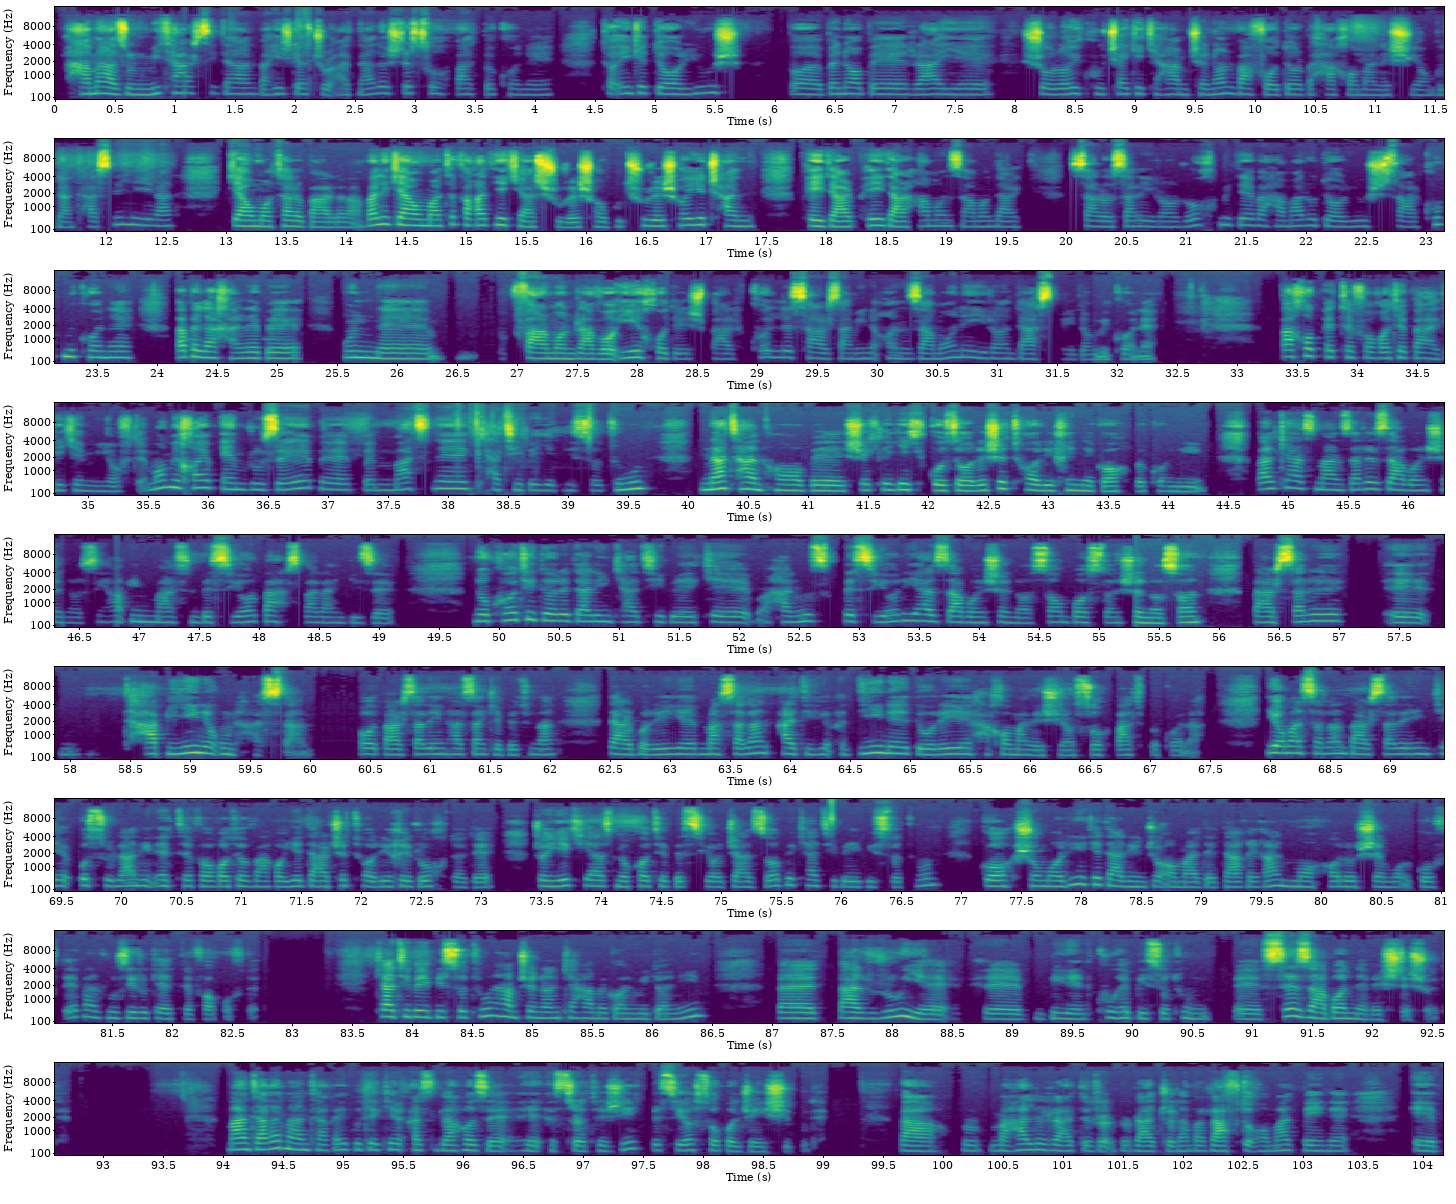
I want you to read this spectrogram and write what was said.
همه از اون میترسیدن و هیچکس جرأت نداشته صحبت بکنه تا اینکه داریوش بنا به رأی شورای کوچکی که همچنان وفادار به هخامنشیان بودن تصمیم می‌گیرن گوماته رو بردارن ولی گوماته فقط یکی از شورش ها بود. شورش های چند پی در پی در همان زمان در سراسر ایران رخ میده و همه رو داریوش سرکوب می‌کنه و بالاخره به اون فرمان روایی خودش بر کل سرزمین آن زمان ایران دست پیدا می‌کنه. خب اتفاقات بعدی که میفته ما می‌خوایم امروزه به, به متن کتیبه بیستون نه تنها به شکل یک گزارش تاریخی نگاه بکنیم بلکه از منظر زبانشناسی هم این متن بسیار بحث برانگیزه. نکاتی داره در این کتیبه که هنوز بسیاری از زبانشناسان باستانشناسان بر سر تبیین اون هستند بر سر این هستن که بتونن درباره مثلا دین دوره هخامنشیان صحبت بکنن. یا مثلا بر سر اینکه اصولا این اتفاقات و وقایع در چه تاریخی رخ داده. چون یکی از نکات بسیار جذاب کتیبه بیستون گاه شماریه که در اینجا آمده دقیقا ماها رو شمار گفته و روزی رو که اتفاق افتاده. کتیبه بیستون همچنان که همگان می‌دانیم بر روی کوه بیستون به سه زبان نوشته شده منطقه منطقه بوده که از لحاظ استراتژیک بسیار سقل جیشی بوده و محل رد, رد شدن و رفت و آمد بین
